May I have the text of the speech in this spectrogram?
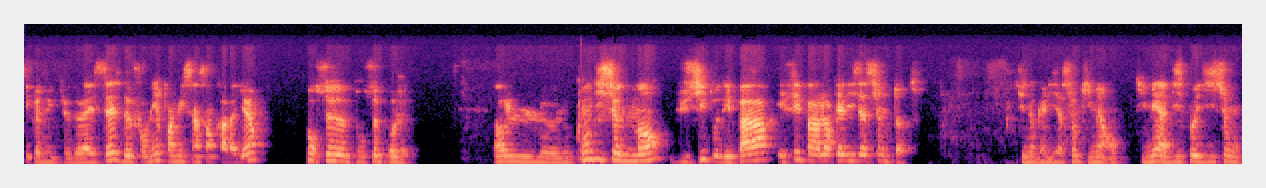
économique de la SS, de fournir 3500 travailleurs pour ce, projet. le, le, conditionnement du site au départ est fait par l'organisation TOT. C'est une organisation qui met, qui met à disposition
